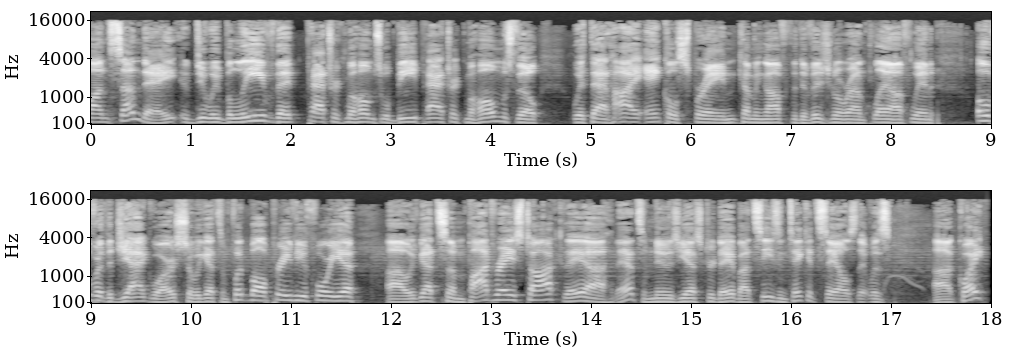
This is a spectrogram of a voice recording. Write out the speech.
on Sunday. Do we believe that Patrick Mahomes will be Patrick Mahomes, though, with that high ankle sprain coming off the divisional round playoff win over the Jaguars? So we got some football preview for you. Uh, we've got some Padres talk. They uh, they had some news yesterday about season ticket sales that was uh, quite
